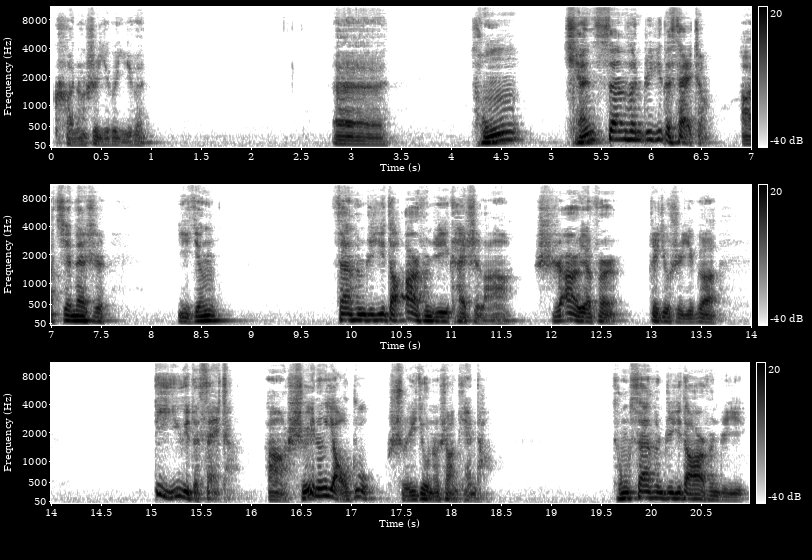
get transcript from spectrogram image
可能是一个疑问。呃，从前三分之一的赛程啊，现在是已经三分之一到二分之一开始了啊。十二月份，这就是一个地狱的赛程啊！谁能咬住，谁就能上天堂。从三分之一到二分之一，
